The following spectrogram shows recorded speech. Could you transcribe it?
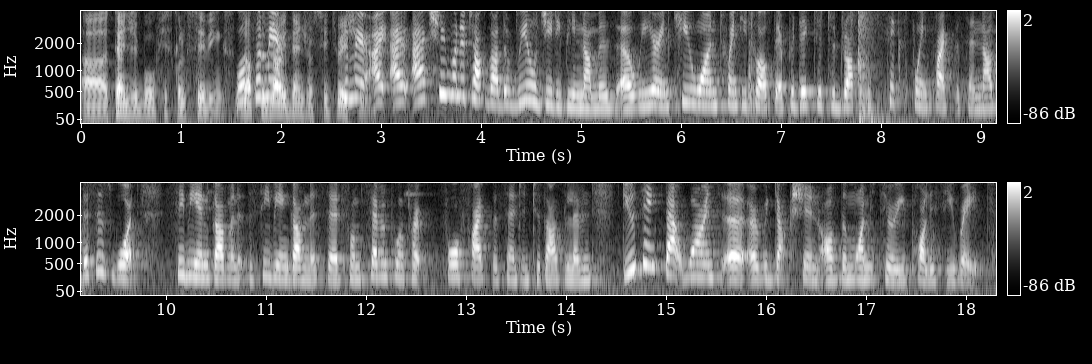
uh, tangible fiscal savings. Well, That's Samir, a very dangerous situation. Samir, I, I, actually want to talk about the real GDP numbers. Uh, we hear in Q1 2012 they're predicted to drop to 6.5%. Now, this is what CBN governor, the CBN governor said from 7.45% in 2011. Do you think that warrants a, a reduction of the monetary policy rate?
